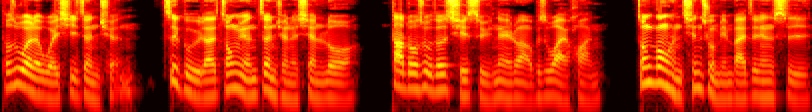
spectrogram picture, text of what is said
都是为了维系政权。自古以来，中原政权的陷落，大多数都是起始于内乱，而不是外患。中共很清楚明白这件事，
